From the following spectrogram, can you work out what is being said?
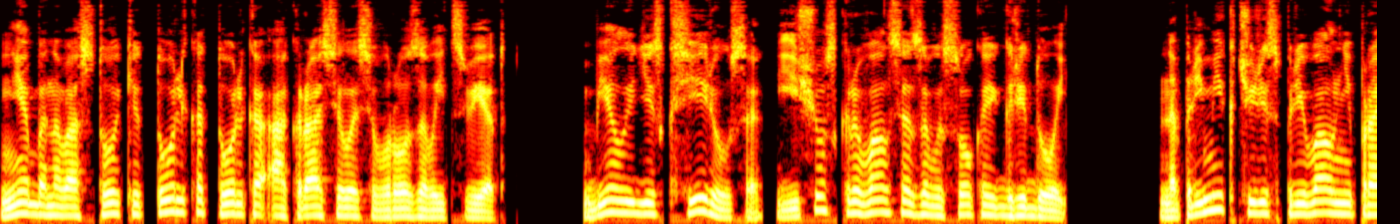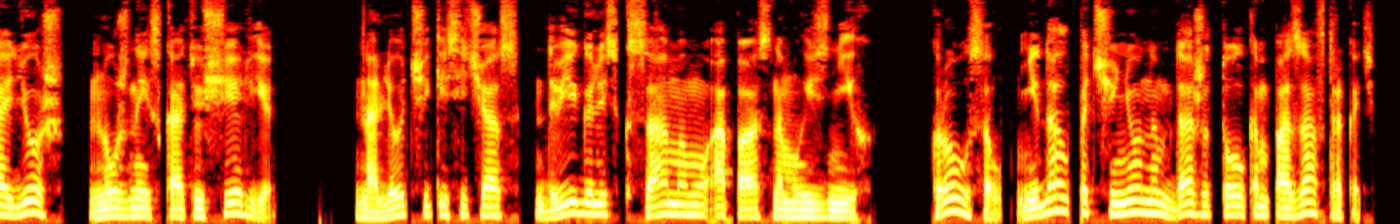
Небо на востоке только-только окрасилось в розовый цвет. Белый диск Сириуса еще скрывался за высокой грядой. Напрямик через привал не пройдешь, нужно искать ущелье. Налетчики сейчас двигались к самому опасному из них. Кроусел не дал подчиненным даже толком позавтракать.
